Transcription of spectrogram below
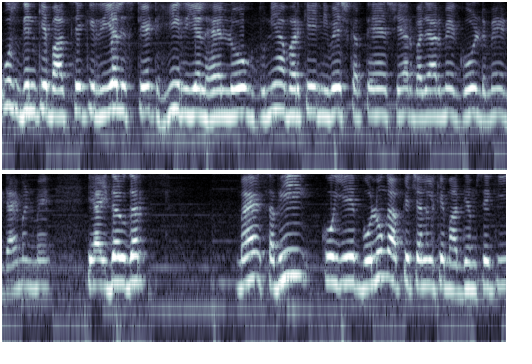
उस दिन के बाद से कि रियल इस्टेट ही रियल है। लोग दुनिया भर के निवेश करते हैं शेयर बाज़ार में गोल्ड में डायमंड में या इधर उधर मैं सभी को ये बोलूँगा आपके चैनल के माध्यम से कि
